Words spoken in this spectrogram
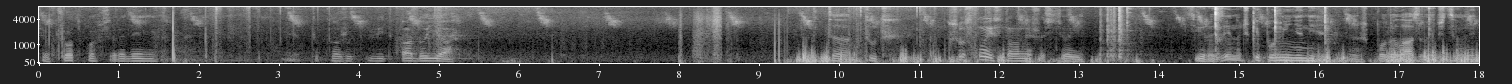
все чітко всередині. Кажуть, від А до Я. Так, тут що з тої сторони, що з цієї. Ці резиночки поміняні, аж повилазили, чи це вони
